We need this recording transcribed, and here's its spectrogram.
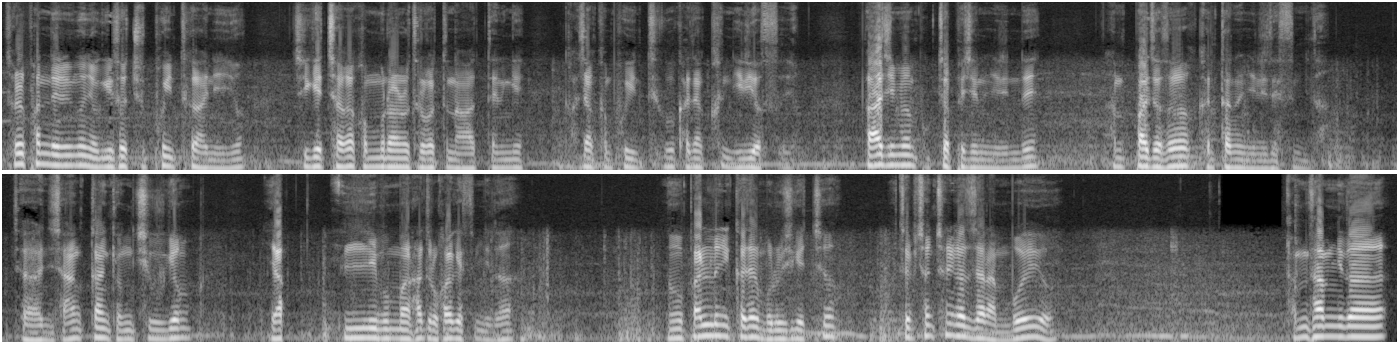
철판 내리는 건 여기서 주 포인트가 아니에요. 지게차가 건물 안으로 들어갔다 나왔다는 게 가장 큰 포인트고 가장 큰 일이었어요. 빠지면 복잡해지는 일인데 안 빠져서 간단한 일이 됐습니다. 자 이제 잠깐 경치 구경 약 1, 2분만 하도록 하겠습니다. 너무 빠르니까 잘 모르시겠죠? 어차피 천천히 가도 잘안 보여요. 감사합니다.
